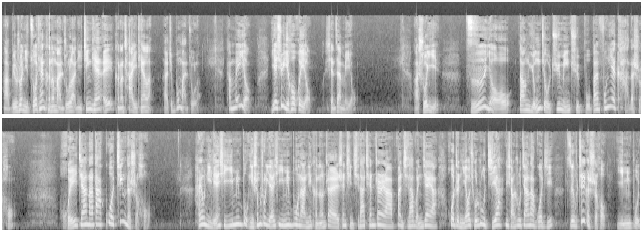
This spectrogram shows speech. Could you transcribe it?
啊。比如说你昨天可能满足了，你今天哎可能差一天了啊就不满足了，它没有，也许以后会有，现在没有啊，所以。只有当永久居民去补办枫叶卡的时候，回加拿大过境的时候，还有你联系移民部，你什么时候联系移民部呢？你可能在申请其他签证啊，办其他文件呀，或者你要求入籍啊，你想入加拿大国籍，只有这个时候移民部，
